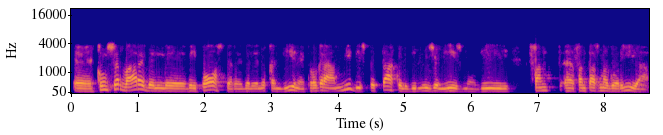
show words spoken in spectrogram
eh, conservare delle, dei poster, delle locandine, programmi di spettacoli di illusionismo, di fant- eh, fantasmagoria,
